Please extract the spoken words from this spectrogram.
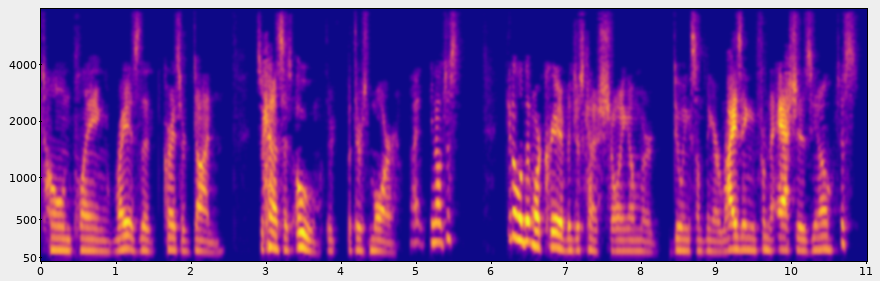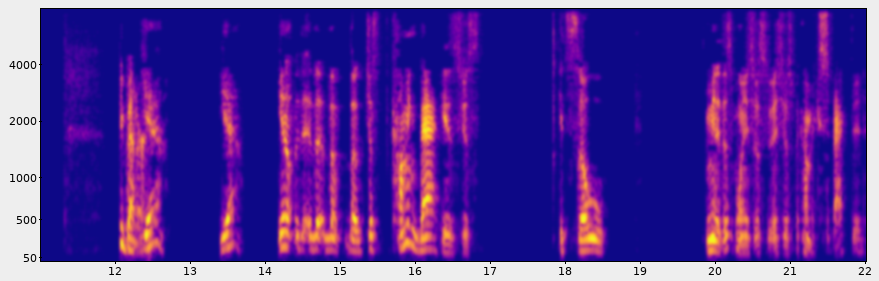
tone playing right as the credits are done. So it kind of says, "Oh, there, but there's more." I, you know, just get a little bit more creative than just kind of showing them or doing something or rising from the ashes. You know, just be better. Yeah, yeah. You know, the the, the, the just coming back is just it's so. I mean, at this point, it's just it's just become expected.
